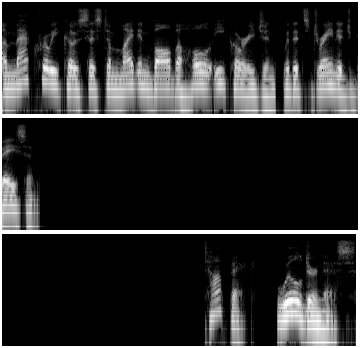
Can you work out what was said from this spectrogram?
A macroecosystem might involve a whole ecoregion, with its drainage basin. Wilderness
